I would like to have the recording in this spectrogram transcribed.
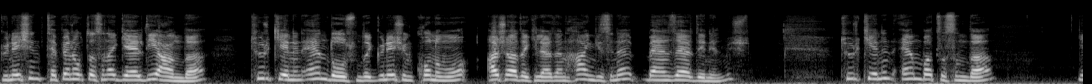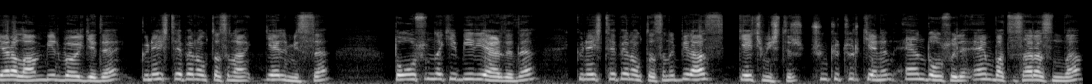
güneşin tepe noktasına geldiği anda Türkiye'nin en doğusunda güneşin konumu aşağıdakilerden hangisine benzer denilmiş. Türkiye'nin en batısında yer alan bir bölgede güneş tepe noktasına gelmişse doğusundaki bir yerde de güneş tepe noktasını biraz geçmiştir. Çünkü Türkiye'nin en doğusu ile en batısı arasında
